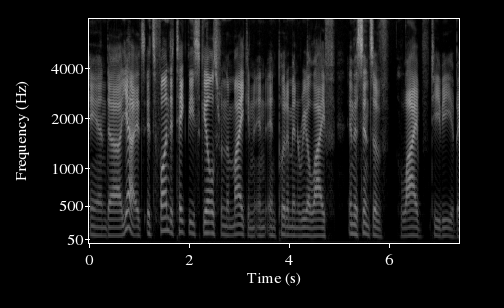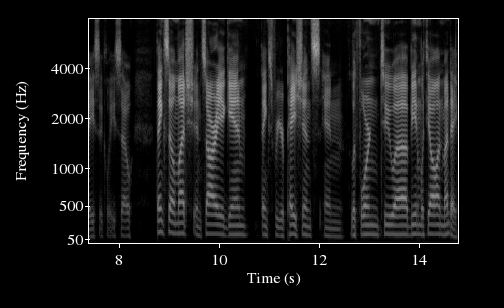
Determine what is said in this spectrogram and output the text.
And uh, yeah, it's it's fun to take these skills from the mic and, and, and put them in real life in the sense of live TV, basically. So thanks so much. And sorry again. Thanks for your patience and look forward to uh, being with y'all on Monday.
